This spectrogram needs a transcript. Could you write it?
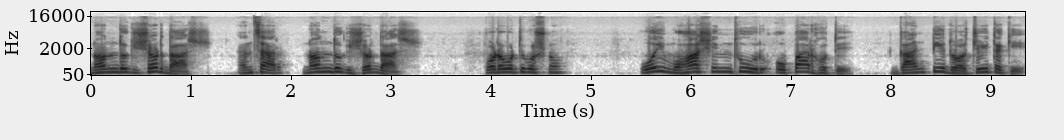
নন্দকিশোর দাস। অ্যান্সার নন্দকিশোর দাস। পরবর্তী প্রশ্ন। ওই মহাসিন্ধুর ওপার হতে গানটির রচয়িতাকে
